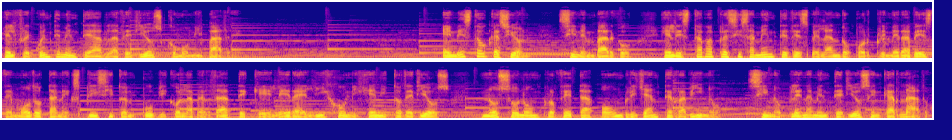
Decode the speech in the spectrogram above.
él frecuentemente habla de Dios como mi Padre. En esta ocasión, sin embargo, él estaba precisamente desvelando por primera vez de modo tan explícito en público la verdad de que él era el Hijo unigénito de Dios, no solo un profeta o un brillante rabino, sino plenamente Dios encarnado.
